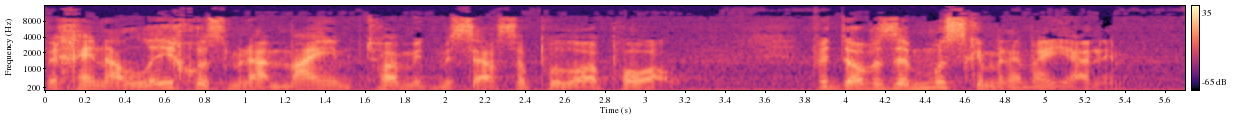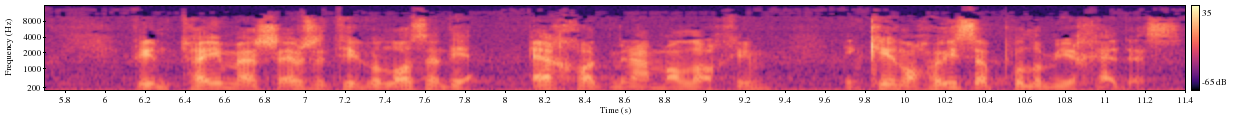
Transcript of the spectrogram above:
V'chein alechus min amayim tomid misach sapula apoal. V'dov ze muskim min amayanim. V'im toim asher shetigolosan de echad min amalachim, in ken hoisa pulam yechedes.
